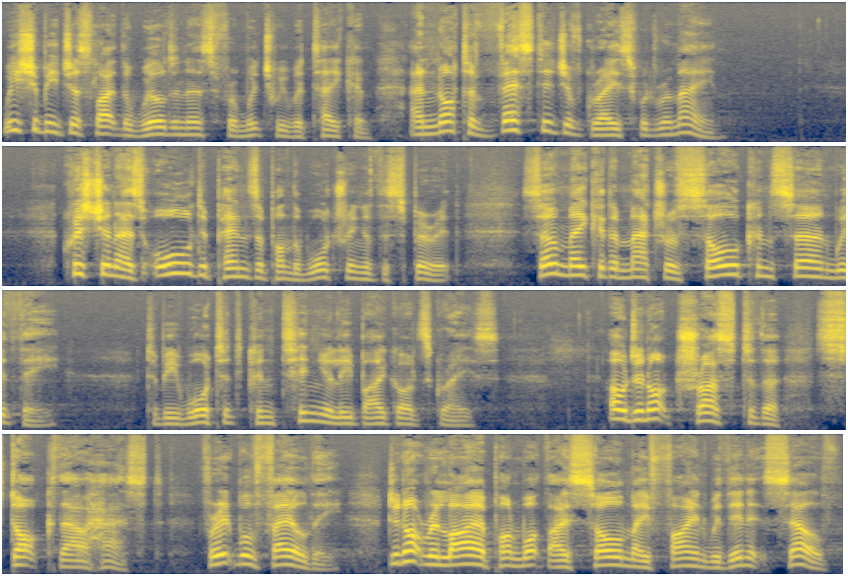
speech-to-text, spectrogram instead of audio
we should be just like the wilderness from which we were taken, and not a vestige of grace would remain. Christian, as all depends upon the watering of the Spirit, so make it a matter of sole concern with thee to be watered continually by God's grace. Oh, do not trust to the stock thou hast, for it will fail thee. Do not rely upon what thy soul may find within itself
